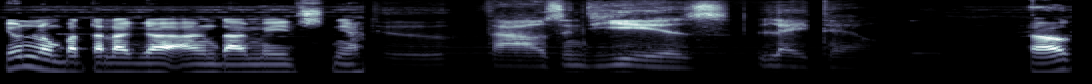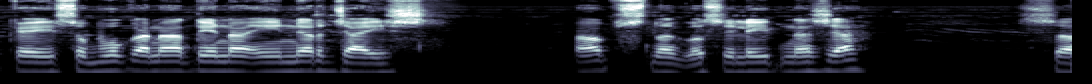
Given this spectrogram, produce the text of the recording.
yun lang ba talaga ang damage niya. 2,000 years later. Okay, subukan natin na energize. Ops, nag-oscillate na siya. So,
